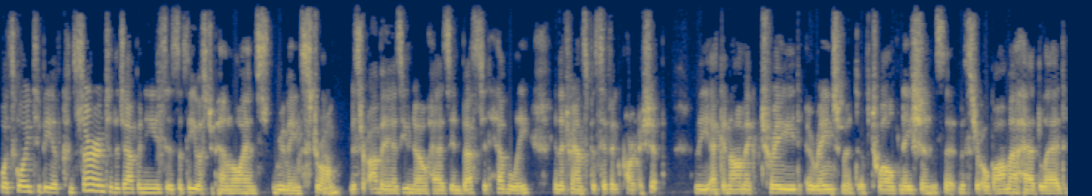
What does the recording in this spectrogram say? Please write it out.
What's going to be of concern to the Japanese is that the U.S. Japan alliance remains strong. Mr. Abe, as you know, has invested heavily in the Trans Pacific Partnership, the economic trade arrangement of 12 nations that Mr. Obama had led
